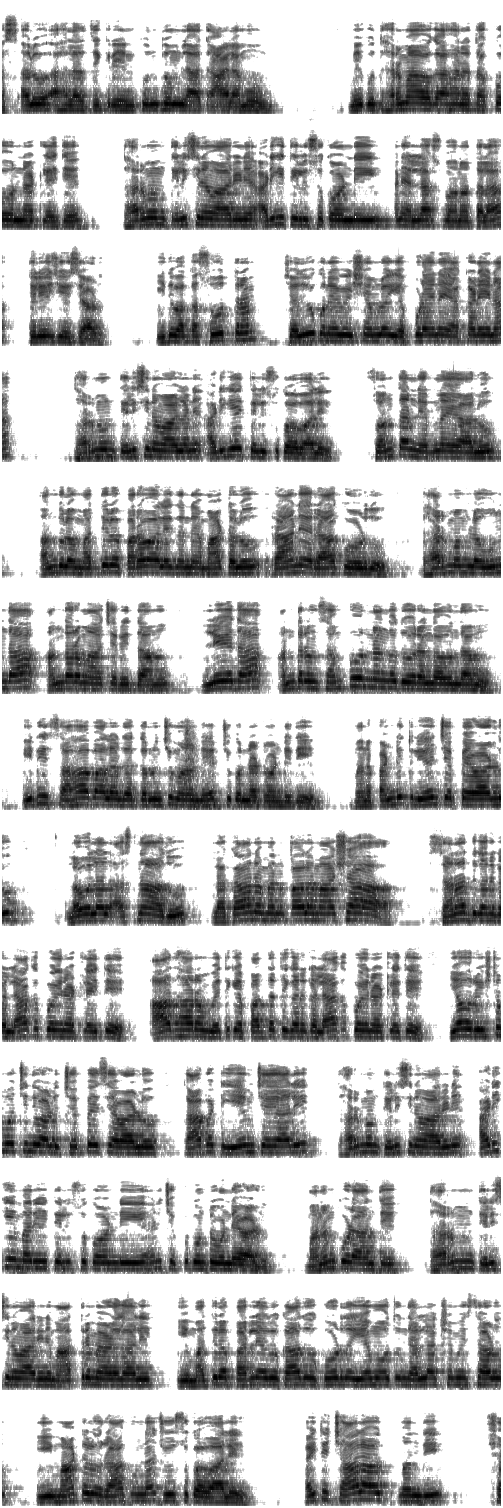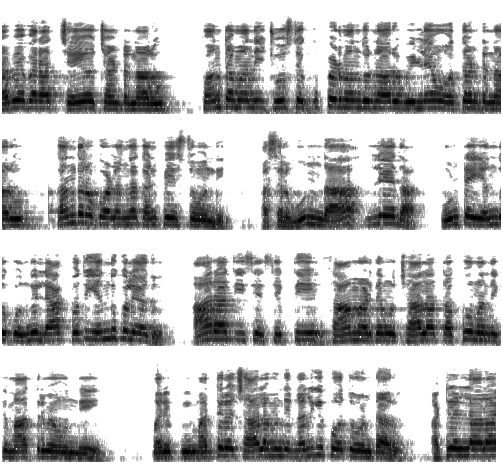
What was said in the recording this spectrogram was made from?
ఫస్అలు Ahle Zikri in కుంతుం లా తాలమూన్. మీకు ధర్మావగాహన తక్కువ ఉన్నట్లయితే ధర్మం తెలిసిన వారిని అడిగి తెలుసుకోండి అని అల్లా సుబానోతల తెలియజేశాడు. ఇది ఒక సూత్రం. చదువుకునే విషయంలో ఎప్పుడైనా ఎక్కడైనా ధర్మం తెలిసిన వాళ్ళని అడిగే తెలుసుకోవాలి. సొంత నిర్ణయాలు అందులో మధ్యలో పర్వాలేదనే మాటలు రానే రాకూడదు. ధర్మంలో ఉందా అందరం ఆచరిద్దాము. లేదా అందరం సంపూర్ణంగా దూరంగా ఉందాము. ఇది సహాబాల దగ్గర నుంచి మనం నేర్చుకున్నటువంటిది. మన పండితులు ఏం చెప్పేవాళ్ళు? లౌలల్ అస్నాదు లకాన మనకాల మాషా. సనద్ గనక లేకపోయినట్లయితే ఆధారం వెతికే పద్ధతి గనక లేకపోయినట్లయితే ఎవరు ఇష్టం వచ్చింది వాళ్ళు చెప్పేసేవాళ్ళు. కాబట్టి ఏం చేయాలి? ధర్మం తెలిసిన వారిని అడిగి మరీ తెలుసుకోండి అని చెప్పుకుంటూ ఉండేవాళ్ళు. మనం కూడా అంతే. ధర్మం తెలిసిన వారిని మాత్రమే అడగాలి. ఈ మధ్యలో పర్లేదు కాదు కూడదు ఏమవుతుంది అల్లా క్షమిస్తాడు. ఈ మాటలు రాకుండా చూసుకోవాలి. అయితే చాలా మంది షబే బరాత్ చేయొచ్చు అంటున్నారు. కొంతమంది చూస్తే గుప్పెడు మంది ఉన్నారు వీళ్ళేం వద్దంటున్నారు. గందరగోళంగా కనిపిస్తూ ఉంది. అసలు ఉందా లేదా? ఉంటే ఎందుకు ఉంది లేకపోతే ఎందుకు లేదు? ఆరా తీసే శక్తి సామర్థ్యము చాలా తక్కువ మందికి మాత్రమే ఉంది. మరి ఈ మధ్యలో చాలా మంది నలిగిపోతూ ఉంటారు. అటు వెళ్ళాలా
